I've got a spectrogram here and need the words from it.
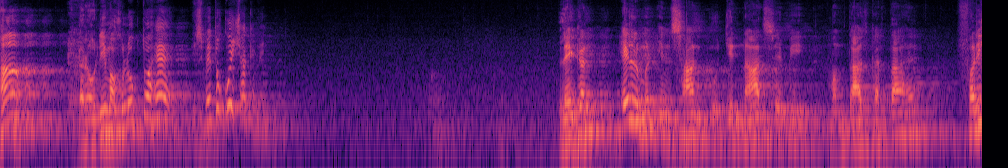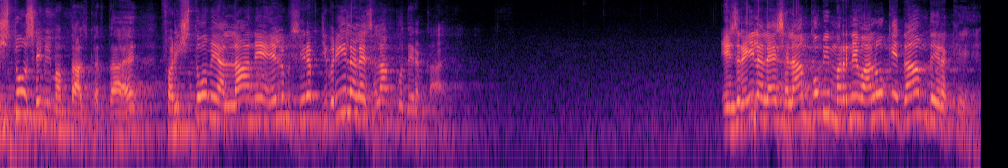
ہاں ڈرونی مخلوق تو ہے، اس میں تو کوئی شک نہیں۔ لیکن علم انسان کو جنات سے بھی ممتاز کرتا ہے، فرشتوں سے بھی ممتاز کرتا ہے۔ فرشتوں میں اللہ نے علم صرف جبریل علیہ السلام کو دے رکھا ہے۔ اسرائیل علیہ السلام کو بھی مرنے والوں کے نام دے رکھے ہیں،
